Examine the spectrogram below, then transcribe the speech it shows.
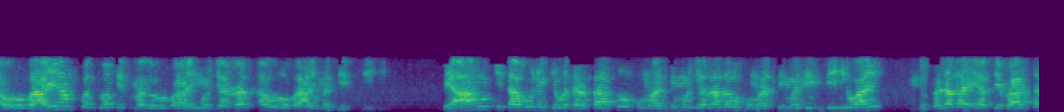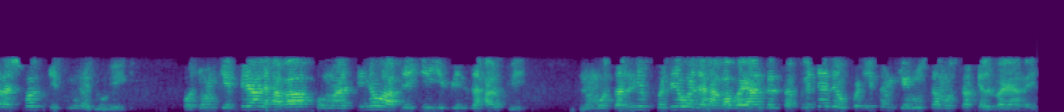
او رباعي هم په دوه قسمه ده رباعي مجرد او رباعي مزید فيه بیا عامو کتابونو کې وسره تاسو خماسي مجرد او خماسي مزید فيه وای نو په دغه اعتبار سره شپږ قسمونه جوړیږي خو چون کې فعل هغه خماسي نه واقع کېږي پنځه حرفي نو مصنف په دې وجه هغه بیان دلته پرېښی دی او په اسم کې روسته مستقل بیانوي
